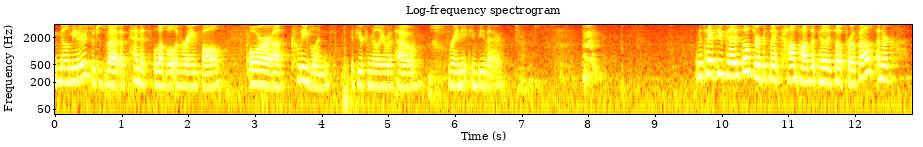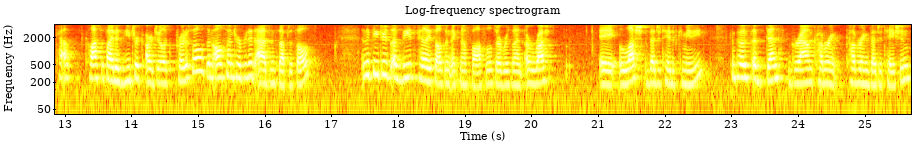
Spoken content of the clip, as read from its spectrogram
millimeters, which is about a Penarth level of rainfall, or uh, Cleveland, if you're familiar with how rainy it can be there. And the type 2 paleosols represent composite paleosol profiles and are classified as eutric argillic protosols and also interpreted as inceptisols. And the features of these paleosols and ichnofossils represent a, rush, a lush vegetative community composed of dense ground covering, covering vegetation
